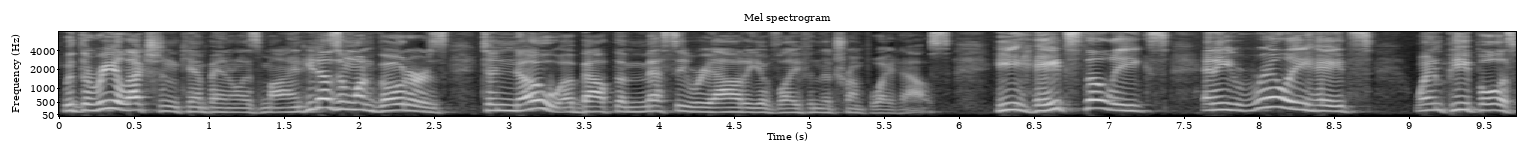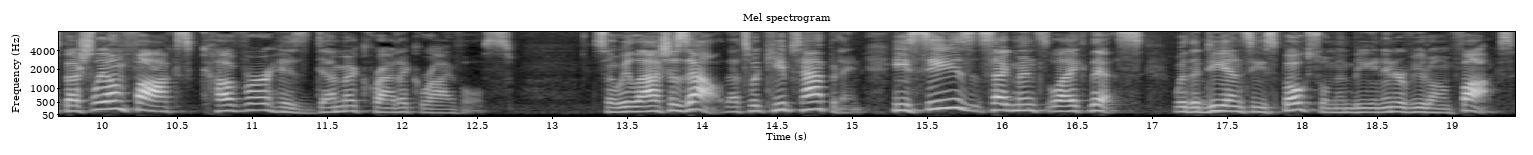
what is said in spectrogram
With the re-election campaign on his mind, he doesn't want voters to know about the messy reality of life in the Trump White House. He hates the leaks, and he really hates when people, especially on Fox, cover his Democratic rivals. So he lashes out. That's what keeps happening. He sees segments like this, with a DNC spokeswoman being interviewed on Fox.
